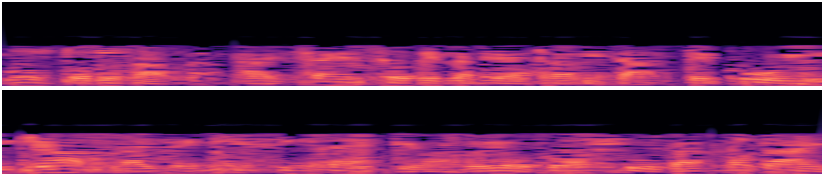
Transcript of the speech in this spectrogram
molto dotata, ha il senso della teatralità, per cui già dai primissimi tempi, quando io l'ho conosciuta, notai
